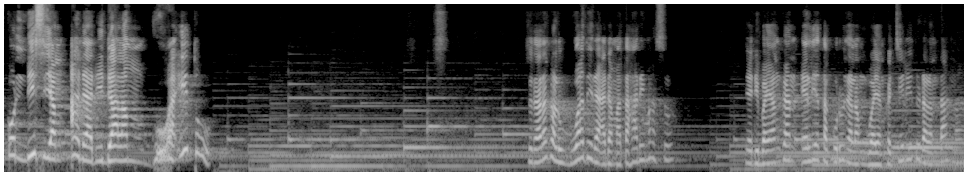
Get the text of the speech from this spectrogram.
kondisi yang ada di dalam gua itu. Saudara kalau gua tidak ada matahari masuk. Jadi bayangkan Elia kurun dalam gua yang kecil itu dalam tanah.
